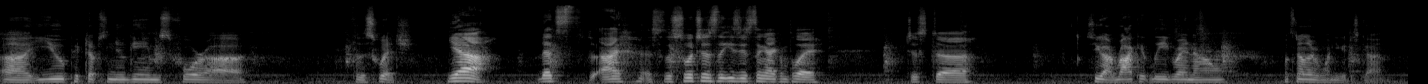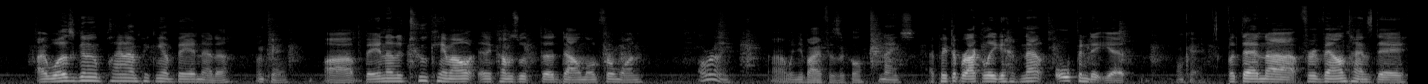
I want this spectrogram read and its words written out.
uh, you picked up some new games for uh, for the Switch. Yeah, that's I. the Switch is the easiest thing I can play. Just uh, So you got Rocket League right now. What's another one you just got? I was gonna plan on picking up Bayonetta. Okay. Uh, Bayonetta two came out and it comes with the download for one Oh really? Uh, when you buy physical. Nice. I picked up Rocket League. I have not opened it yet, Okay. but then uh, for Valentine's Day,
